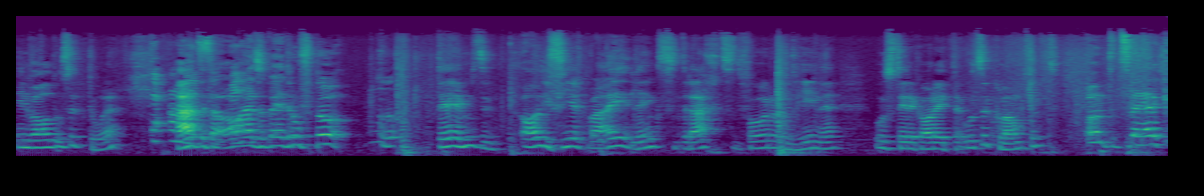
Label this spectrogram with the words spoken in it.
in den Wald rauszutun, Der hat er den Ameisenbär. Ameisenbär drauf genommen. Dem sind alle vier Beine, links und rechts und vorne und hinten, aus dieser Garette rausgelangt. Und der Zwerg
